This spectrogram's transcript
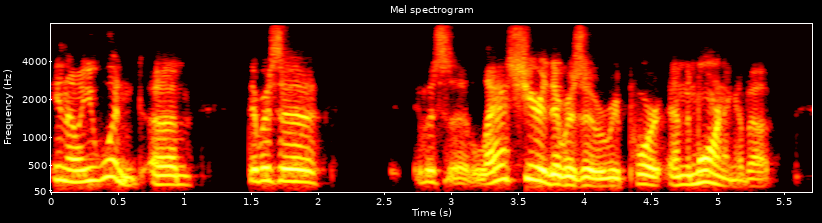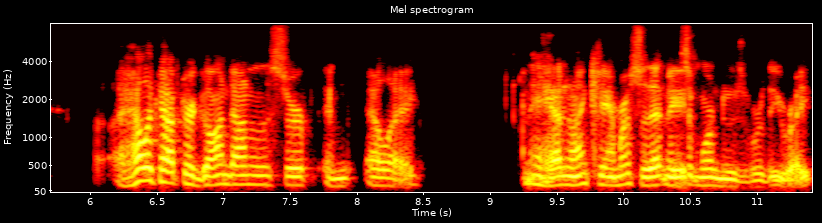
You know, you wouldn't. Um, there was a it was a, last year there was a report in the morning about a helicopter had gone down in the surf in LA and they had it on camera, so that makes it more newsworthy, right?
